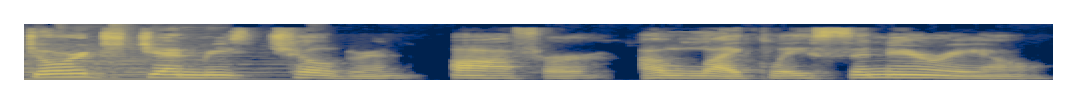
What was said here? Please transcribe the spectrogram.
George Genry's children offer a likely scenario.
